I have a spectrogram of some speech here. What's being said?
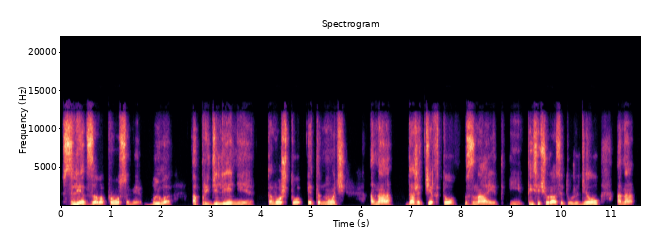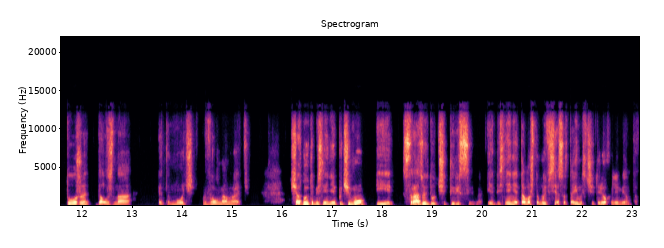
Вслед за вопросами было определение того, что эта ночь, она даже тех, кто знает и тысячу раз это уже делал, она тоже должна эта ночь волновать. Сейчас будет объяснение, почему, и сразу идут четыре сына. И объяснение того, что мы все состоим из четырех элементов.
